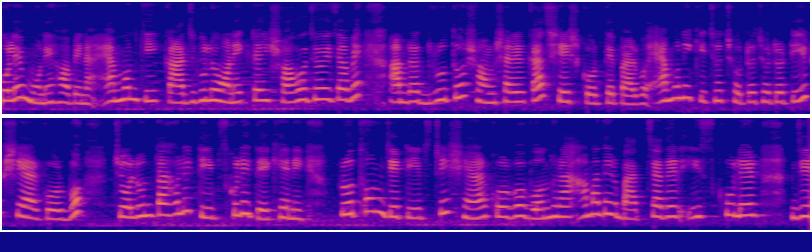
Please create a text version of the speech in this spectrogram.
বলে মনে হবে না। এমনকি কাজগুলো অনেকটাই সহজ হয়ে যাবে, আমরা দ্রুত সংসারের কাজ শেষ করতে পারব। এমনই কিছু ছোট ছোট টিপস শেয়ার করব। চলুন তাহলে টিপসগুলি দেখে নিই। প্রথম যে টিপসটি শেয়ার করব, বন্ধুরা, আমাদের বাচ্চাদের স্কুলের যে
